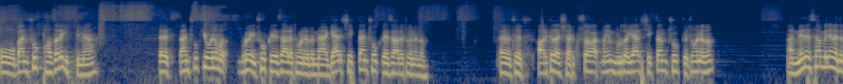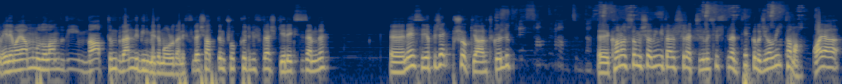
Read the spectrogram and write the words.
Oo ben çok pazara gittim ya. Evet ben çok iyi oynama. Burayı çok rezalet oynadım ya. Gerçekten çok rezalet oynadım. Evet evet. Arkadaşlar kusura bakmayın. Burada gerçekten çok kötü oynadım. Hani ne desem bilemedim. Elim ayağım mı dolandı diyeyim. Ne yaptım ben de bilmedim orada. Hani flash attım. Çok kötü bir flash. Gereksiz hem de. Ee, neyse yapacak bir şey yok ya. Artık öldük. Ee, Kanoslamış alayım. Bir tane sürat çizmesi üstüne tek kılıcını alayım. Tamam. Baya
